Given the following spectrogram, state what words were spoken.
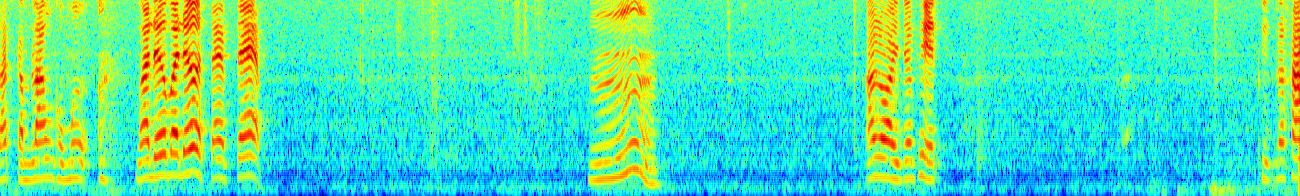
ตัดกำลังของมือมาเด้อมาเด้อแซ่บแซ่บอืม อร่อยจะเผ็ดพริกราคา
